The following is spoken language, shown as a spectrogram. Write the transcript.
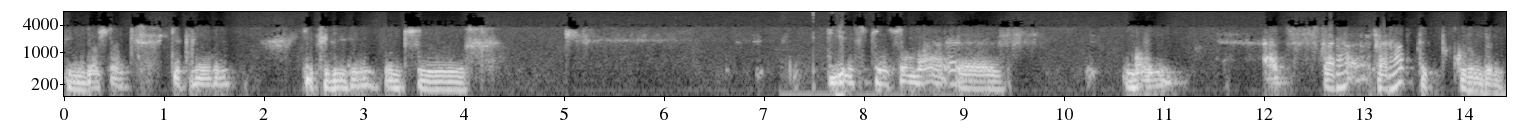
in Deutschland geflogen, geflogen und äh, die Situation war äh, mein als Gründen.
